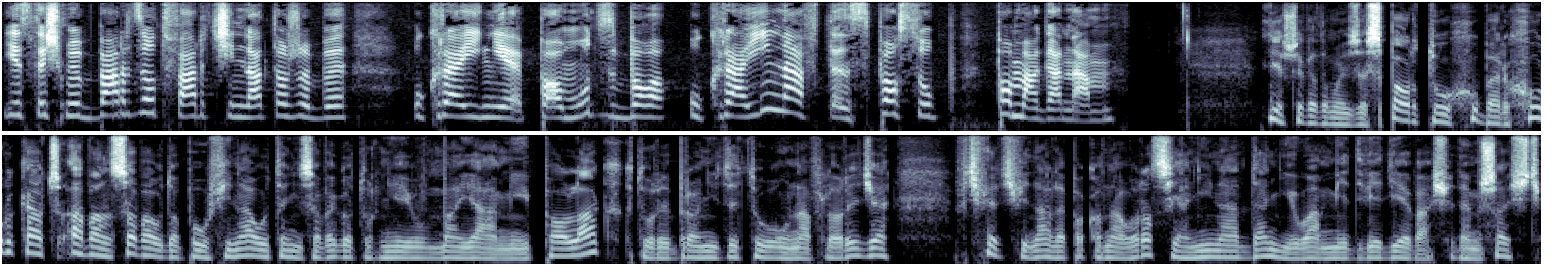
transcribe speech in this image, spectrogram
Jesteśmy bardzo otwarci na to, żeby Ukrainie pomóc, bo Ukraina w ten sposób pomaga nam. Jeszcze wiadomość ze sportu. Hubert Hurkacz awansował do półfinału tenisowego turnieju w Miami. Polak, który broni tytułu na Florydzie, w ćwierćfinale pokonał Rosjanina Daniła Miedwiediewa 7-6.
